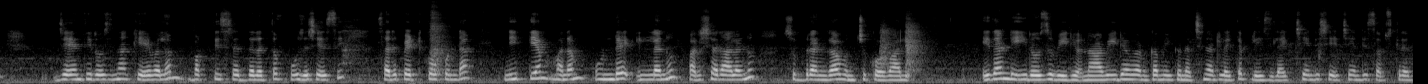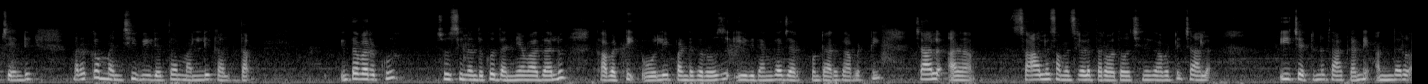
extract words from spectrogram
జయంతి రోజున కేవలం భక్తి శ్రద్ధలతో పూజ చేసి సరిపెట్టుకోకుండా నిత్యం మనం ఉండే ఇళ్ళను పరిసరాలను శుభ్రంగా ఉంచుకోవాలి. ఇదండి ఈరోజు వీడియో. నా వీడియో కనుక మీకు నచ్చినట్లయితే ప్లీజ్ లైక్ చేయండి షేర్ చేయండి సబ్స్క్రైబ్ చేయండి. మరొక మంచి వీడియోతో మళ్ళీ కలుద్దాం. ఇంతవరకు చూసినందుకు ధన్యవాదాలు. కాబట్టి హోలీ పండుగ రోజు ఈ విధంగా జరుపుకుంటారు కాబట్టి చాలా చాలా సంవత్సరాల తర్వాత వచ్చినాయి కాబట్టి చాలా ఈ చెట్టును తాకండి. అందరూ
